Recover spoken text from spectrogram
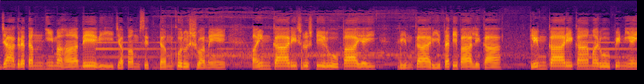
जाग्रतं हि महादेवी जपं सिद्धं कुरुष्व मे। ऐङ्कारी सृष्टिरूपायै ह्रीङ्कारी प्रतिपालिका क्लीङ्कारिकामरूपिण्यै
